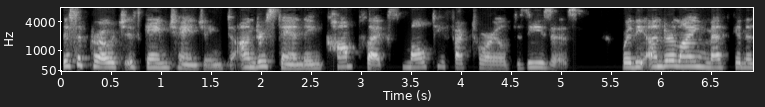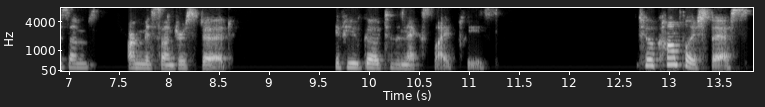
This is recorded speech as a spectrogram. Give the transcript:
This approach is game changing to understanding complex multifactorial diseases where the underlying mechanisms are misunderstood. If you go to the next slide, please. To accomplish this,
